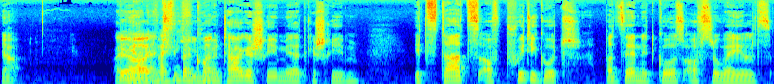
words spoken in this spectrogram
Ja. Weil ja, hat ein Typ einen Kommentar geschrieben, er hat geschrieben, It starts off pretty good, but then it goes off the rails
